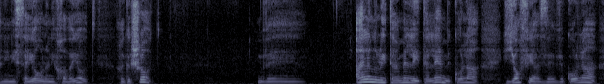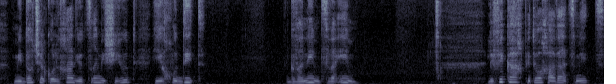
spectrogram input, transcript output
אני ניסיון, אני חוויות, רגשות. ואל לנו להתעלם, להתעלם מכל היופי הזה, וכל המידות של כל אחד יוצרים אישיות ייחודית. גוונים, צבעים. לפי כך, פיתוח אהבה עצמית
